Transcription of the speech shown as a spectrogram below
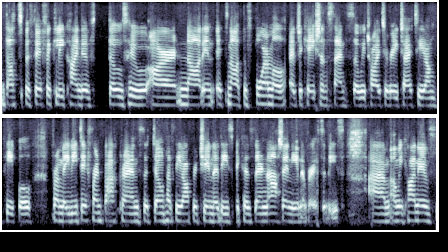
that's specifically kind of those who are not in it's not the formal education sense so we try to reach out to young people from maybe different backgrounds that don't have the opportunities because they're not in universities um, and we kind of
